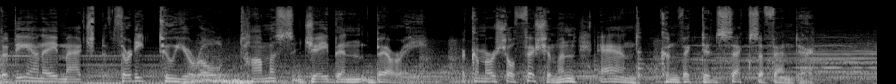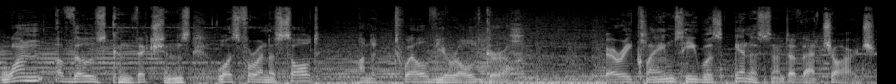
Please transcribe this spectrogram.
The DNA matched 32 year old Thomas Jabin Berry, a commercial fisherman and convicted sex offender. One of those convictions was for an assault on a 12 year old girl. Berry claims he was innocent of that charge.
